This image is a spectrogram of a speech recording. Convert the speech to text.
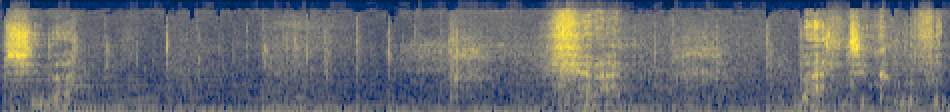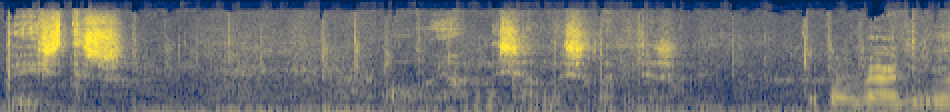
Bir şey daha. Bence kılıfı değiştir. O yanlış anlaşılabilir. Ben beğendim ya.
